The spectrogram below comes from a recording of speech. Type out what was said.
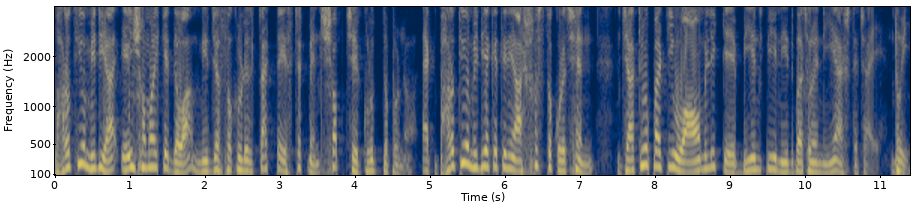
ভারতীয় মিডিয়া এই সময়কে দেওয়া মির্জা ফখরুলের চারটে স্টেটমেন্ট সবচেয়ে গুরুত্বপূর্ণ। এক, ভারতীয় মিডিয়াকে তিনি আশ্বস্ত করেছেন জাতীয় পার্টি ও আওয়ামী লীগকে বিএনপি নির্বাচনে নিয়ে আসতে চায়। দুই,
